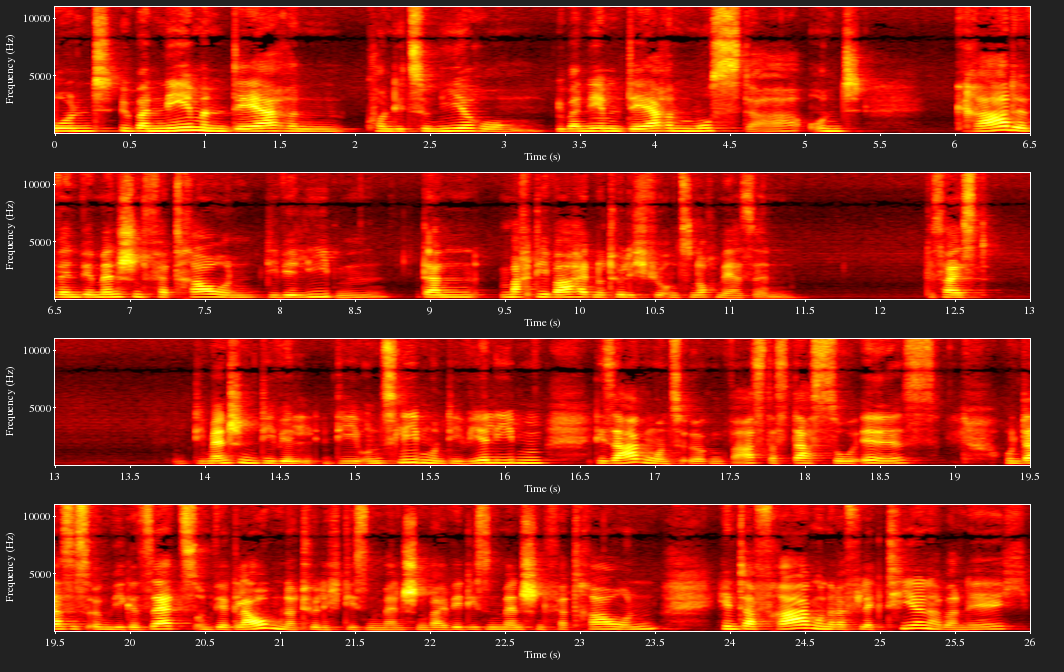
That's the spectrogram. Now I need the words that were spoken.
und übernehmen deren Konditionierung, übernehmen deren Muster. Und gerade wenn wir Menschen vertrauen, die wir lieben, dann macht die Wahrheit natürlich für uns noch mehr Sinn. Das heißt, die Menschen, die, wir, die uns lieben und die wir lieben, die sagen uns irgendwas, dass das so ist. Und das ist irgendwie Gesetz. Und wir glauben natürlich diesen Menschen, weil wir diesen Menschen vertrauen, hinterfragen und reflektieren aber nicht,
